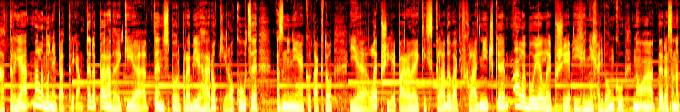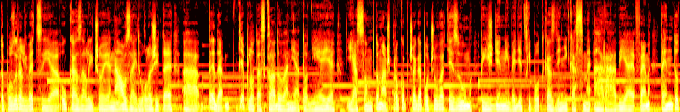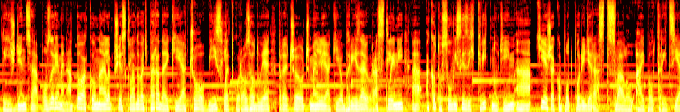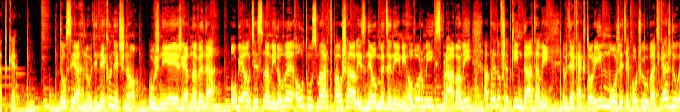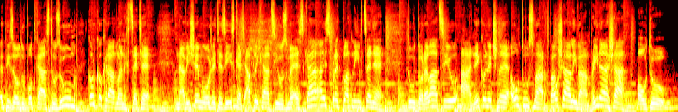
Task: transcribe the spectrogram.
patria alebo nepatria. Teda paradajky a ten spor prebieha roky, rokúce a znenie ako takto. Je lepšie paradajky skladovať v chladničke alebo je lepšie ich nechať vonku? No a teraz sa na to pozreli vedci a ukázali, čo je naozaj dôležité a teda teplota skladovania to nie je. Ja som Tomáš Prokopčak a počúvate Zoom, týždenný vedecký podcast denníka Sme a Rádia FM. Tento týždeň sa pozrieme na to, ako najlepšie skladovať paradajky a čo o výsledku rozhoduje, prečo čmeliaky obhrízajú rastliny a ako to súvisí s ich kvitnutím a tiež ako podporiť rast svalov aj po 30 Dosiahnuť nekonečno už nie je žiadna veda. Objavte s nami nové O2 Smart paušály s neobmedzenými hovormi, správami a predovšetkým dátami, vďaka ktorým môžete počúvať každú epizódu podcastu Zoom, koľkokrát len chcete. Navyše môžete získať aplikáciu z MSK aj s predplatným v cene. Túto reláciu a nekonečné O2 Smart paušály vám prináša O2.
